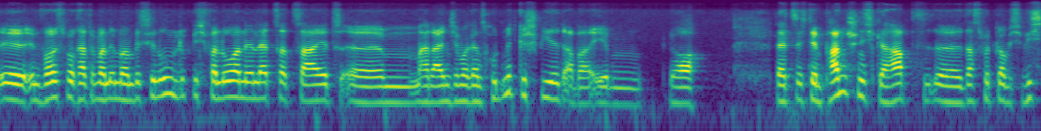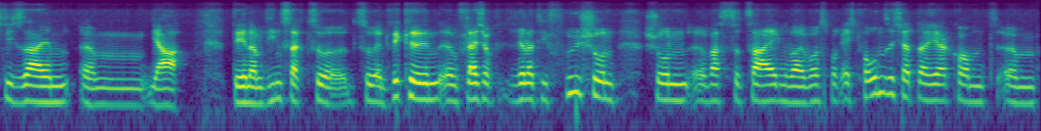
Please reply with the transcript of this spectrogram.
äh, in Wolfsburg hatte man immer ein bisschen unglücklich verloren in letzter Zeit. Ähm, hat eigentlich immer ganz gut mitgespielt, aber eben, ja, letztlich den Punch nicht gehabt. Äh, das wird, glaube ich, wichtig sein. Ähm, ja, den am Dienstag zu, zu entwickeln, äh, vielleicht auch relativ früh schon, schon äh, was zu zeigen, weil Wolfsburg echt verunsichert daherkommt. Ähm,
